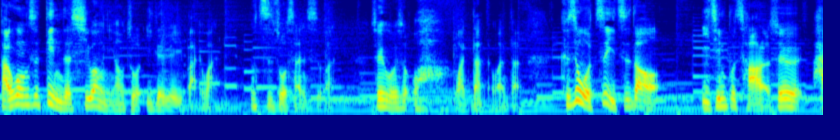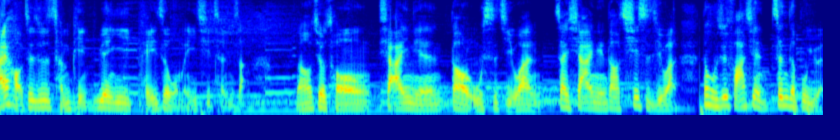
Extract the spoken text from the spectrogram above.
百货公司定的，希望你要做一个月一百万，那只做三十万。所以我就说哇，完蛋了，完蛋。可是我自己知道已经不差了，所以还好，这就是成品愿意陪着我们一起成长。然后就从下一年到五十几万，再下一年到七十几万，那我就发现真的不远。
